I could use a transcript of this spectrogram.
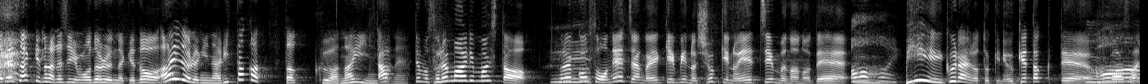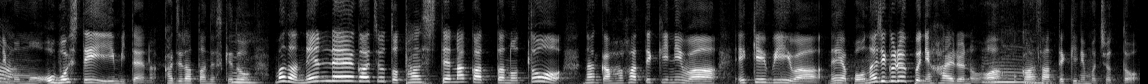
うでさっきの話に戻るんだけどアイドルになりたかったくはないんだあねでもそれもありました。それこそお姉ちゃんが AKB の初期の A チームなのであはい。B ぐらいの時に受けたくて、うん。お母さんにももう応募していいみたいな感じだったんですけど、うん。まだ年齢がちょっと達してなかったのとなんか母的には AKB はねやっぱ同じぐらいグループに入るのはうんお母さん的にもちょっと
